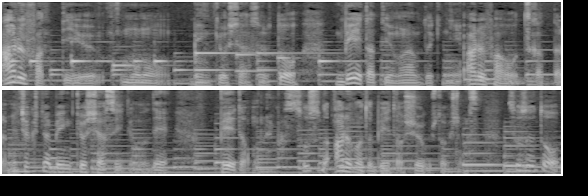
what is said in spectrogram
アルファっていうものを勉強したりするとベータっていうのを学ぶ時にアルファを使ったらめちゃくちゃ勉強しやすいということでベータを学びます。そうするとアルファとベータを習得します。そうすると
